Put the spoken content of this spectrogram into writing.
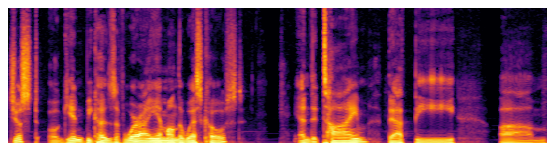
just again because of where I am on the West Coast and the time that the um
